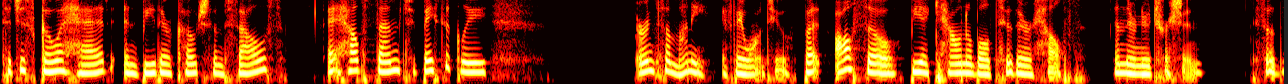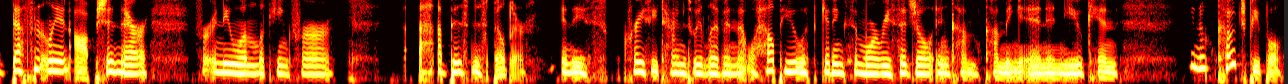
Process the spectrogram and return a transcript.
to just go ahead and be their coach themselves. It helps them to basically earn some money if they want to, but also be accountable to their health and their nutrition. So, definitely an option there for anyone looking for a business builder in these crazy times we live in that will help you with getting some more residual income coming in and you can, you know, coach people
